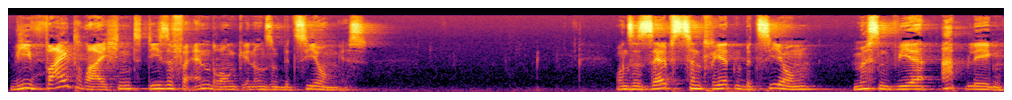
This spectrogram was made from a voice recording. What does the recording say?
wie weitreichend diese Veränderung in unseren Beziehungen ist. Unsere selbstzentrierten Beziehungen müssen wir ablegen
